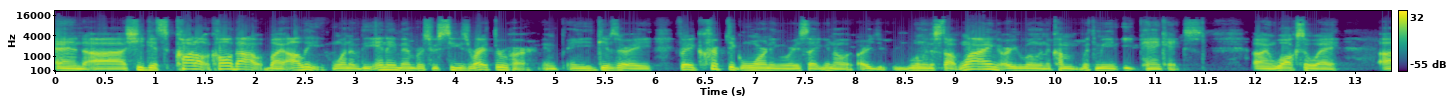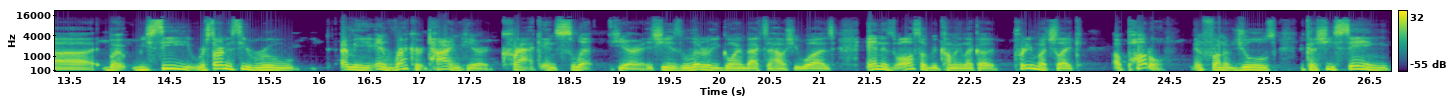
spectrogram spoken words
and uh, she gets caught out, called out by Ali, one of the NA members who sees right through her, and, and, he gives her a very cryptic warning where he's like, you know, are you willing to stop lying, or are you willing to come with me and eat pancakes, uh, and walks away. Uh, but we see we're starting to see Rue. I mean, in record time here, crack and slip here. She is literally going back to how she was, and is also becoming like a pretty much like a puddle in front of Jules because she's seeing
